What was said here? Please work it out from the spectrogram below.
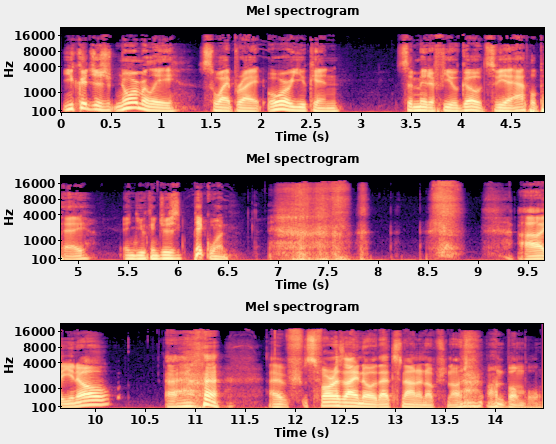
you could just normally swipe right, or you can submit a few goats via Apple Pay, and you can just pick one. Uh, you know, uh, I've, as far as I know, that's not an option on, on Bumble.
